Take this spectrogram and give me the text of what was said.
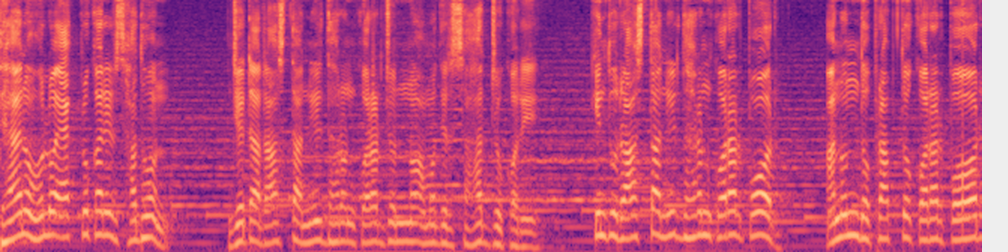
ধ্যানও হলো এক প্রকারের সাধন, যেটা রাস্তা নির্ধারণ করার জন্য আমাদের সাহায্য করে। কিন্তু রাস্তা নির্ধারণ করার পর আনন্দ প্রাপ্ত করার পর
